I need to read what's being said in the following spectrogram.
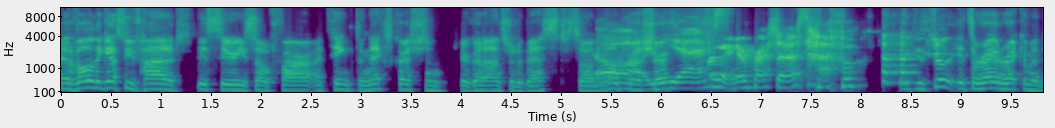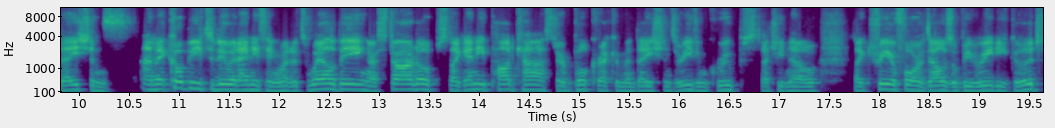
out of all the guests we've had this series so far. I think the next question you're going to answer the best. So no Oh, pressure. Yes. okay, no pressure. Sam. It's, just, it's around recommendations, and it could be to do with anything, whether it's well-being or startups, like any podcast or book recommendations, or even groups that you know. Like three or four of those will be really good,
